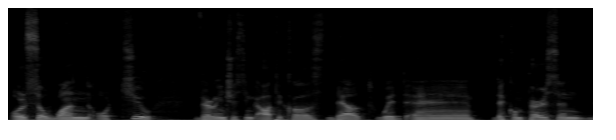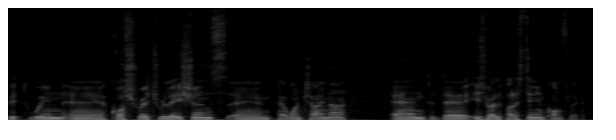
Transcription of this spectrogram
also, one or two very interesting articles dealt with uh, the comparison between uh, cross-strait relations, um, Taiwan-China, and the Israeli-Palestinian conflict.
